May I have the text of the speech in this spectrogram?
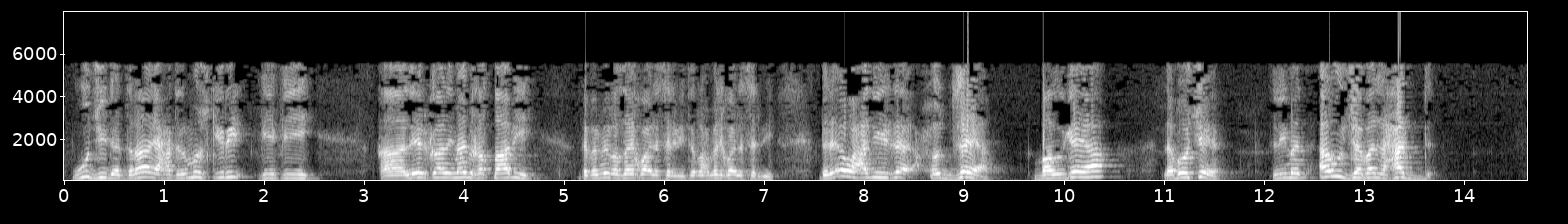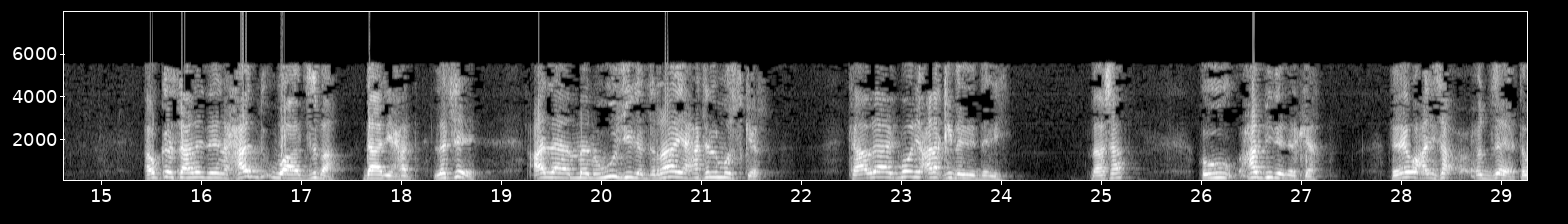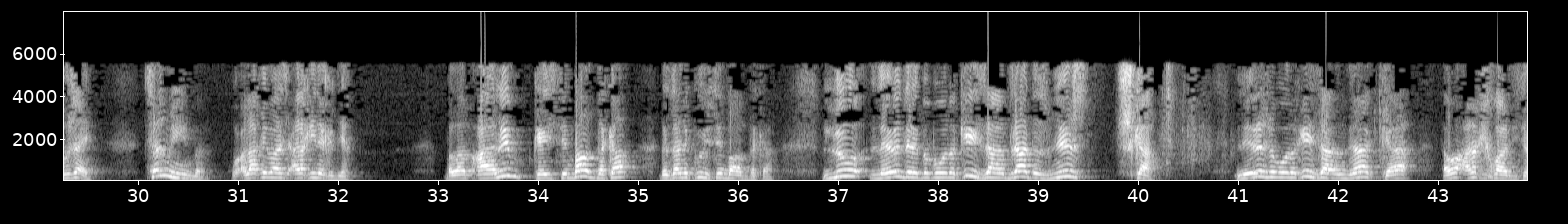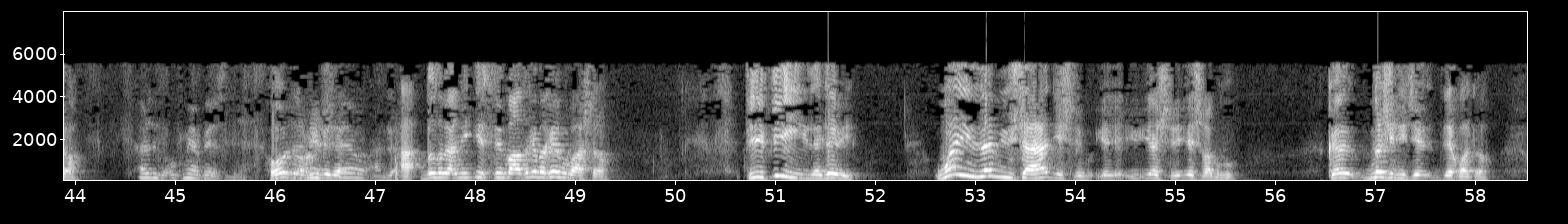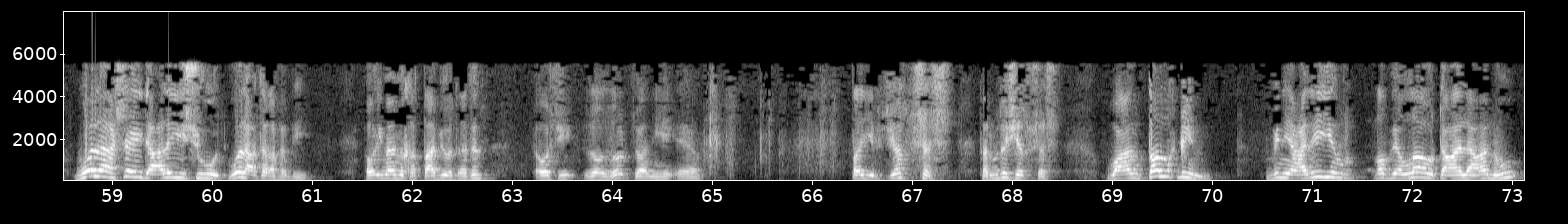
وجدت رائحة المسكر في فيه آه ليه كان الإمام الخطابي. ده في الميغة زي خوالي السلبي الرحمة خوالي السلبي. ده أول حديث حجزية بلغية لبوشي لمن أوجب الحد. أو كسانة دين حد واجبة داري حد. لشي على من وجدت رائحة المسكر. كابلا يقبوني على قيلة الدبي باشا وحد يدركه ده أول حديث حجزية تمشي سلمهمة وعلاقة باش علاقة نكديها بلام عالم كاستنباط دكا دزاني كو استنباط دكا لو ليندر ببونكي زاندرا دزنيش شكا. ليرج ببونكي زاندرا كا أو علاقة خواردي توا بيس هو ده بالضبط يعني استنباطك بغير مباشرة في فيه لدبي وإن لم يشاهد يشرب يشرب يشربه كنشري دي ولا شهد عليه شهود ولا اعترف به أو إمام الخطابي وثلاثة أو شيء زور زور يعني طيب يسشش فرمدش يسشش وعن طلق بن علي رضي الله تعالى عنه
